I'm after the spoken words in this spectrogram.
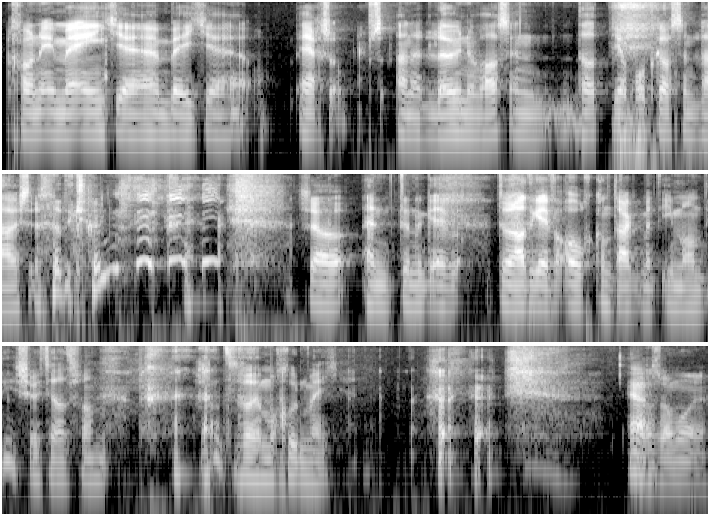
gewoon in mijn eentje een beetje op, ergens op, aan het leunen was en dat jouw podcast aan het luisteren. Dat ik zo, zo en toen, ik even, toen had ik even oogcontact met iemand die zoiets had van, gaat het wel helemaal goed met je? ja, dat is wel mooi.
